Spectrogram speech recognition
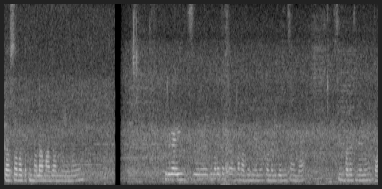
कसा वाटतं मला माझा मेनू तर गाईच तुम्हाला कसा वाटला माझा मेनू कमेंट करून सांगा. सिम्पलच मेनू होता.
